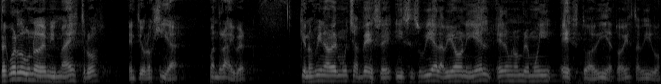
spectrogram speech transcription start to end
Recuerdo uno de mis maestros en teología, Juan Driver, que nos vino a ver muchas veces y se subía al avión y él era un hombre muy es todavía, todavía está vivo.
